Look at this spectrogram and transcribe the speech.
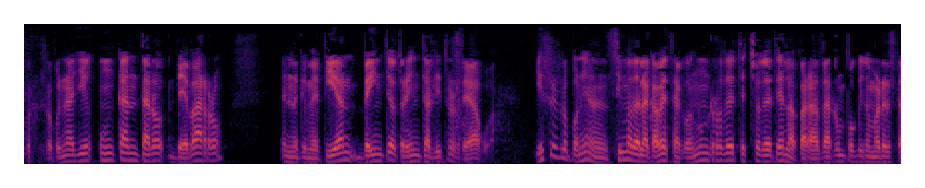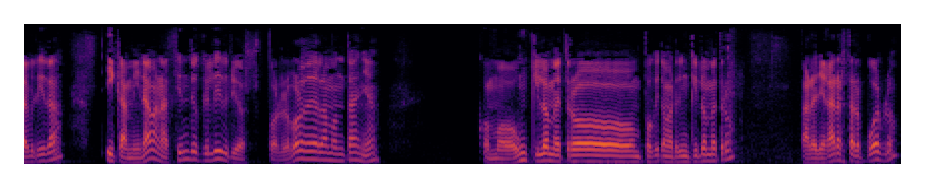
porque se lo ponían allí, un cántaro de barro en el que metían 20 o 30 litros de agua. Y eso se lo ponían encima de la cabeza con un rodete hecho de tela para darle un poquito más de estabilidad y caminaban haciendo equilibrios por el borde de la montaña, como un kilómetro, un poquito más de un kilómetro, para llegar hasta el pueblo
